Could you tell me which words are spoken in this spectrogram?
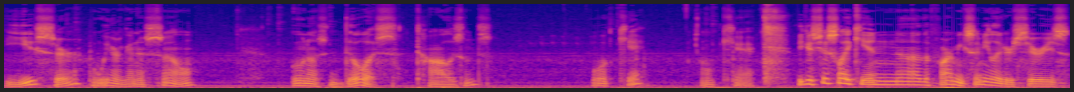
you, sir, we are going to sell unos dos thousands. Okay. Okay. Because just like in uh, the Farming Simulator series,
